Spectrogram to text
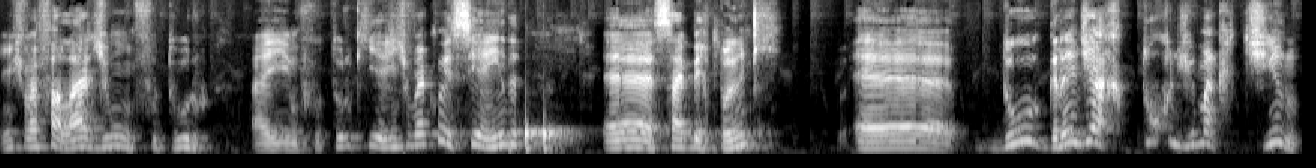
A gente vai falar de um futuro aí, um futuro que a gente vai conhecer ainda, é Cyberpunk, é, do grande Arthur de Martino,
